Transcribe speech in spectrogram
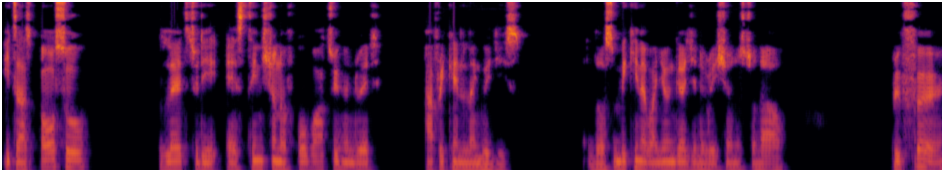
It has also led to the extinction of over 200 African languages thus making our younger generations to now prefer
